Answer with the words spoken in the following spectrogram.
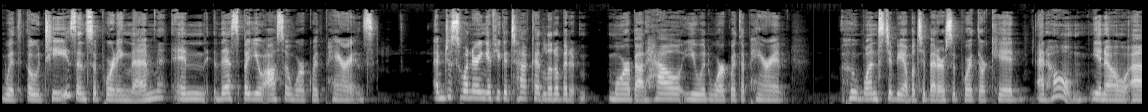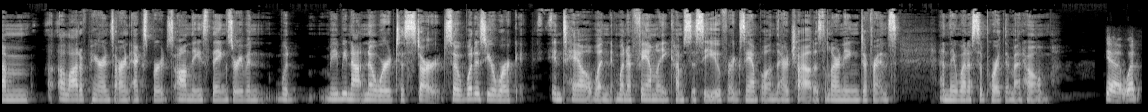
with OTs and supporting them in this, but you also work with parents. I'm just wondering if you could talk a little bit more about how you would work with a parent who wants to be able to better support their kid at home. You know, um, a lot of parents aren't experts on these things or even would maybe not know where to start. So what does your work entail when, when a family comes to see you, for example, and their child is learning difference and they want to support them at home? Yeah, what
